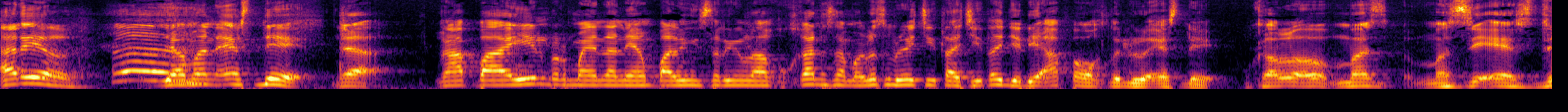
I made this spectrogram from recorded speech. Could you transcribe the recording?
Ariel, zaman SD, Ya. ngapain permainan yang paling sering lakukan sama lu sebenarnya cita-cita jadi apa waktu dulu SD? Kalau mas, masih SD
